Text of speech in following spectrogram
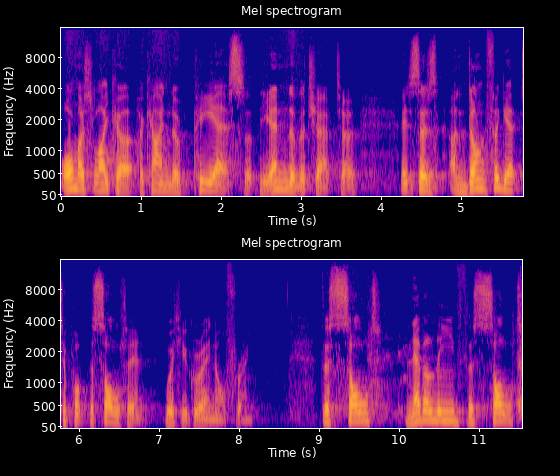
almost like a, a kind of PS at the end of the chapter, it says, and don't forget to put the salt in with your grain offering. The salt, never leave the salt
